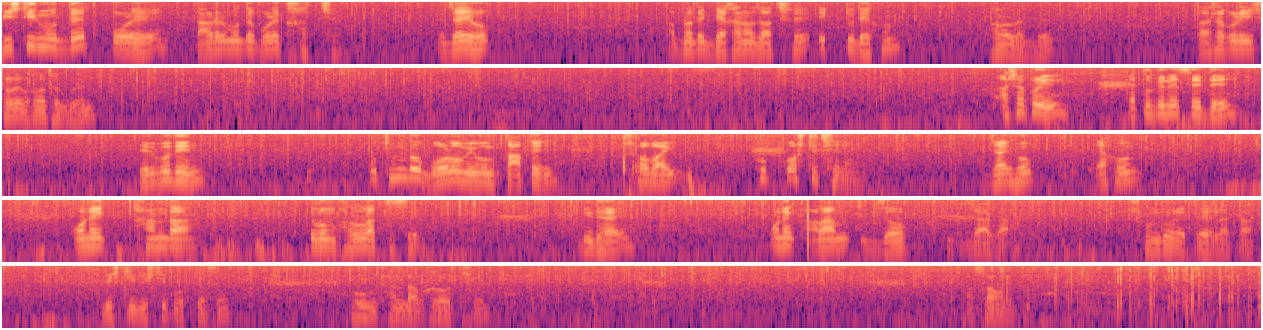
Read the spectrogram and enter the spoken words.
বৃষ্টির মধ্যে পড়ে, তারের মধ্যে পড়ে খাচ্ছে। যাই হোক, আপনাদের দেখানো যাচ্ছে, একটু দেখুন, ভালো লাগবে। আশা করি সবাই ভালো থাকবেন। আশা করি এতদিনের চাইতে দীর্ঘদিন প্রচণ্ড গরম এবং তাপে সবাই খুব কষ্টে ছিলেন। যাই হোক, এখন অনেক ঠান্ডা এবং ভালো লাগতেছে। বিধায় অনেক আরামজনক জায়গা। সুন্দর একটা এলাকা। বৃষ্টি বৃষ্টি পড়তেছে। ঘুম ঠান্ডা, ভালো হচ্ছে। আসসালামু আলাইকুম।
